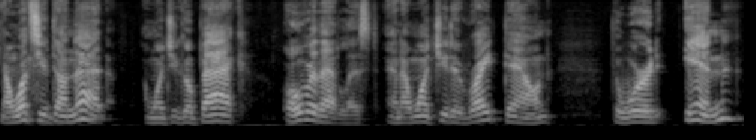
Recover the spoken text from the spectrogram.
Now, once you've done that, I want you to go back over that list and I want you to write down the word in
